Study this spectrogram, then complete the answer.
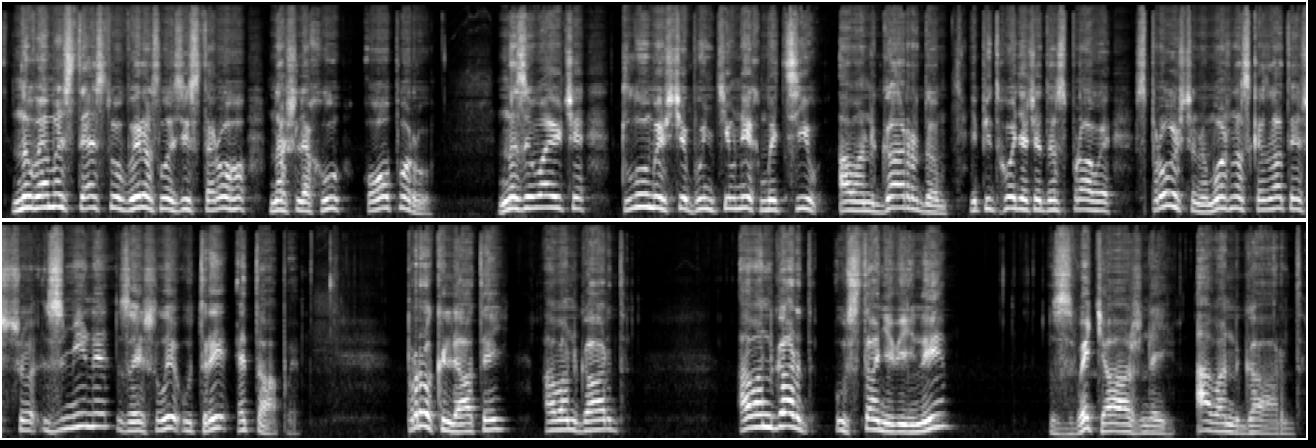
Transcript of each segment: Нове мистецтво виросло зі старого на шляху опору. Називаючи тлумище бунтівних митців авангардом і підходячи до справи спрощено, можна сказати, що зміни зайшли у три етапи. Проклятий авангард, авангард у стані війни, звитяжний авангард.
